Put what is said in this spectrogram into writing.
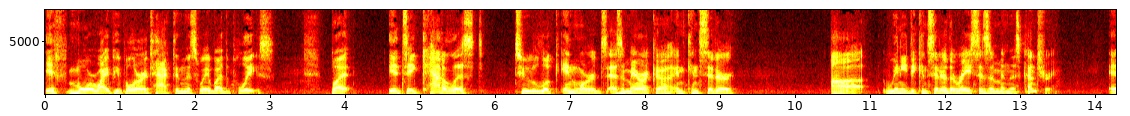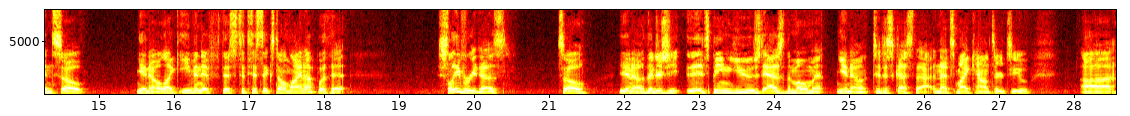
if more white people are attacked in this way by the police. But it's a catalyst to look inwards as America and consider uh, we need to consider the racism in this country. And so, you know, like even if the statistics don't line up with it, slavery does. So, you know, they're just it's being used as the moment, you know, to discuss that. And that's my counter to uh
